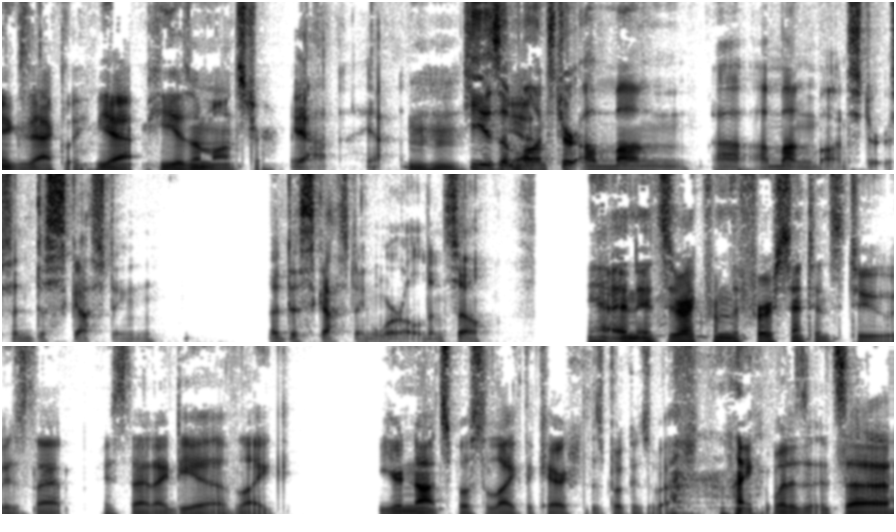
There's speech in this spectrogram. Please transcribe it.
Exactly. Yeah, he is a monster. Yeah, yeah. hmm He is a Yeah. monster among uh, among monsters and disgusting, a disgusting world. And so, Yeah, and it's direct from the first sentence too. Is that is that idea of like you're not supposed to like the character this book is about. like what is it? It's uh,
